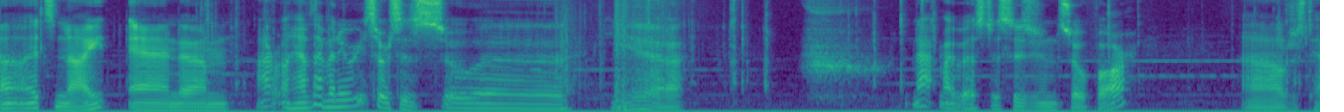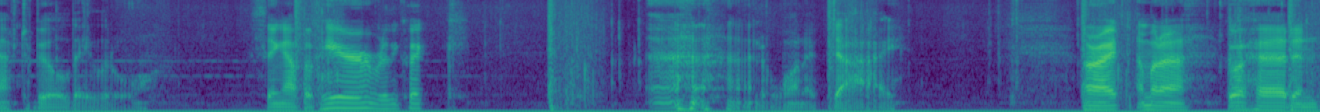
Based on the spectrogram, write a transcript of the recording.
Uh, it's night, and um, I don't really have that many resources, so uh, yeah. Not my best decision so far. I'll just have to build a little thing up of here really quick. I don't want to die. Alright, I'm gonna go ahead and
